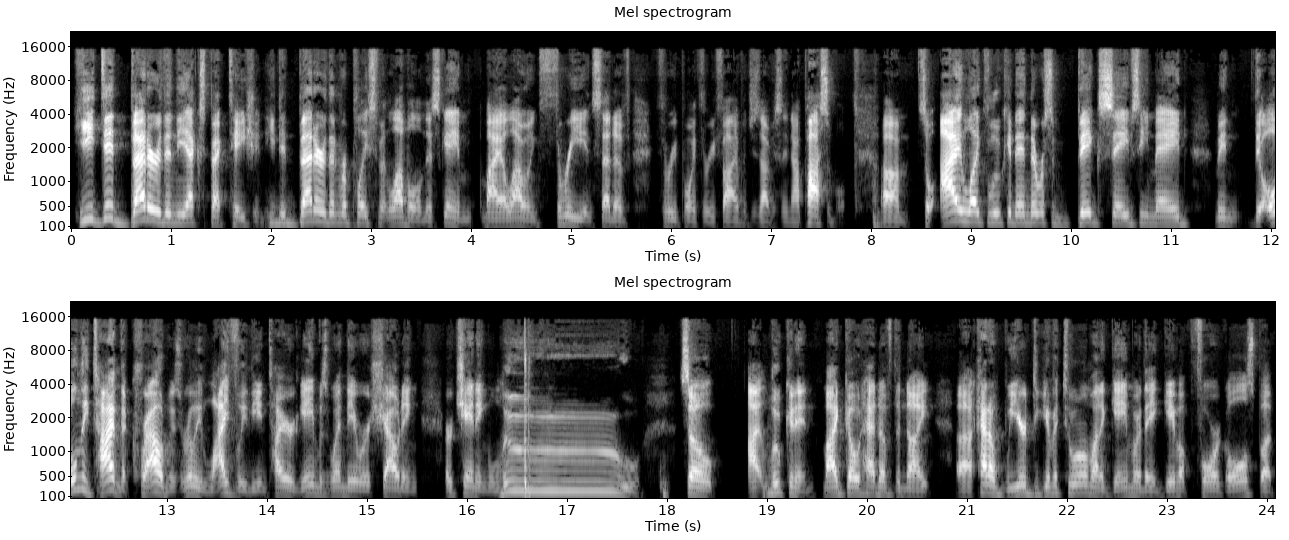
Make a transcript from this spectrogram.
he did better than the expectation. He did better than replacement level in this game by allowing three instead of 3.35, which is obviously not possible. Um, so I liked Luukkonen. There were some big saves he made. I mean, the only time the crowd was really lively the entire game was when they were shouting or chanting Lou. So uh, Luukkonen, my goat head of the night. Uh, kind of weird to give it to him on a game where they gave up four goals, but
